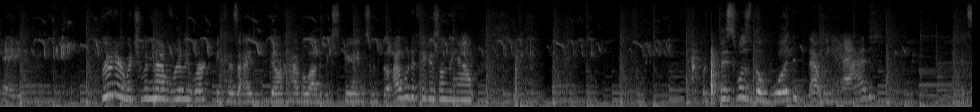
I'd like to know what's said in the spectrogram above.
a brooder, which wouldn't have really worked because I don't have a lot of experience with the, I would have figured something out. But this was the wood that we had. It's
